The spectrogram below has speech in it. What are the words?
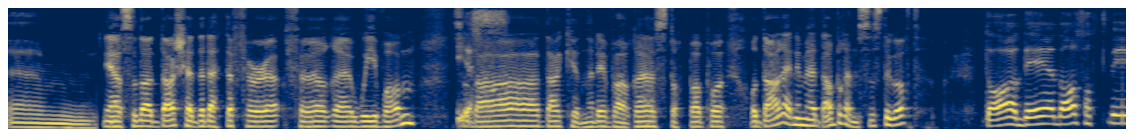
Um, ja, så da, da, skjedde dette før, før We Won, så yes. da, da, kunne de bare stoppa på Og da regner jeg med, da bremses det godt? Da, det, da satt vi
